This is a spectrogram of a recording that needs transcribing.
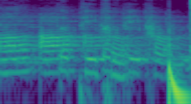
all the people.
